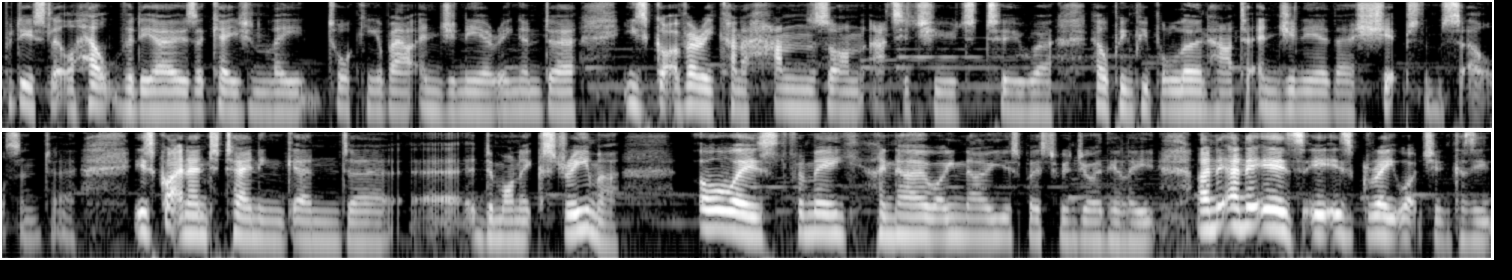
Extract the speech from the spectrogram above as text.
produce little help videos occasionally talking about engineering. And uh, he's got a very kind of hands-on attitude to uh, helping people learn how to engineer their ships themselves. And uh, he's quite an entertaining and uh, uh, demonic streamer always for me i know i know you're supposed to enjoy the elite. And and it is it is great watching because you,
